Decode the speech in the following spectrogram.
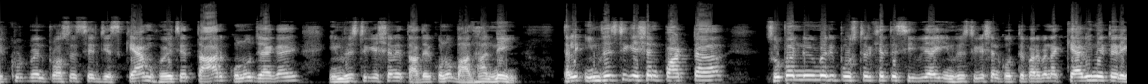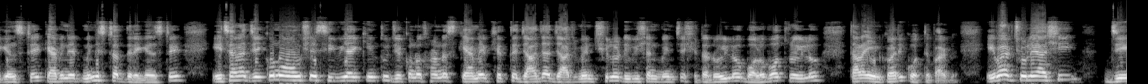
রিক্রুটমেন্ট প্রসেসের যে স্ক্যাম হয়েছে, তার কোনো জায়গায় ইনভেস্টিগেশনে তাদের কোনো বাধা নেই। তাহলে ইনভেস্টিগেশন পার্টটা সুপার নিউমারি পোস্টের ক্ষেত্রে সিবিআই ইনভেস্টিগেশন করতে পারবে না ক্যাবিনেটের এগেনস্টে ক্যাবিনেট মিনিস্টারদের এগেনস্টে এছাড়া যে কোনো অংশে সিবিআই কিন্তু যে কোনো ধরনের স্ক্যামের ক্ষেত্রে যা যা জাজমেন্ট ছিল ডিভিশন বেঞ্চে সেটা রইল, বলবৎ রইল, তারা ইনকোয়ারি করতে পারবে। এবার চলে আসি যে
